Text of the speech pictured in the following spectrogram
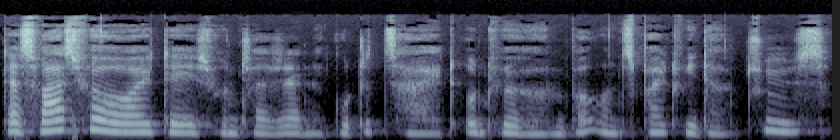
das war's für heute. Ich wünsche euch eine gute Zeit und wir hören bei uns bald wieder. Tschüss.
